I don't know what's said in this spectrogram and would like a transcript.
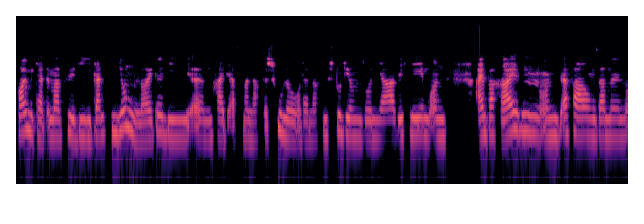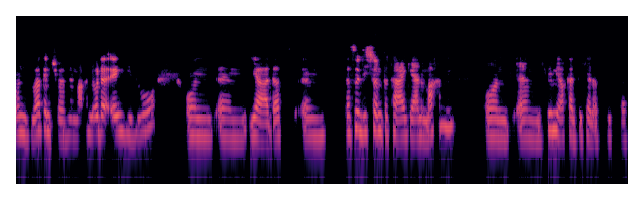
freue mich halt immer für die ganzen jungen Leute, die ähm, halt erstmal nach der Schule oder nach dem Studium so ein Jahr sich nehmen und einfach reisen und Erfahrungen sammeln und Work and Travel machen oder irgendwie so. Und ähm, ja, das ähm, das würde ich schon total gerne machen. Und ähm, ich bin mir auch ganz sicher, dass ich das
